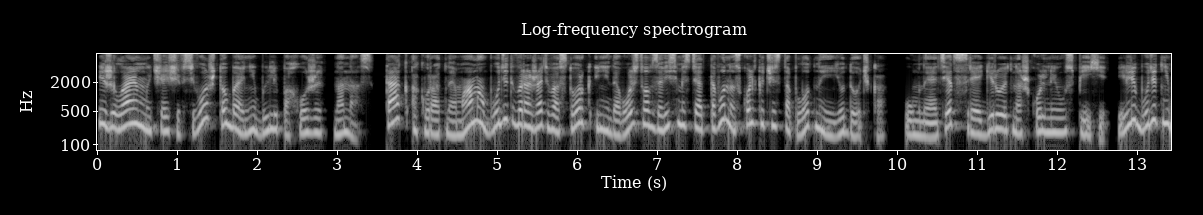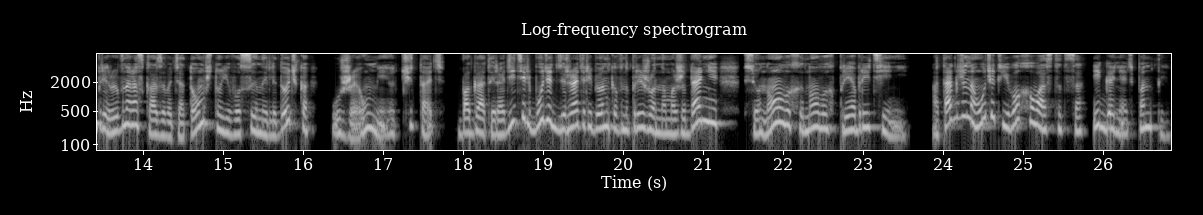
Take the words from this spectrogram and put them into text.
И желаем мы чаще всего, чтобы они были похожи на нас. Так, аккуратная мама будет выражать восторг и недовольство в зависимости от того, насколько чистоплотна ее дочка. Умный отец среагирует на школьные успехи или будет непрерывно рассказывать о том, что его сын или дочка уже умеют читать. Богатый родитель будет держать ребенка в напряженном ожидании все новых и новых приобретений, а также научит его хвастаться и гонять понты.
